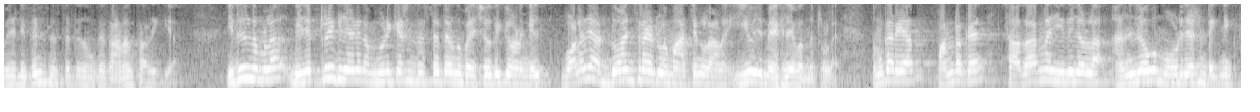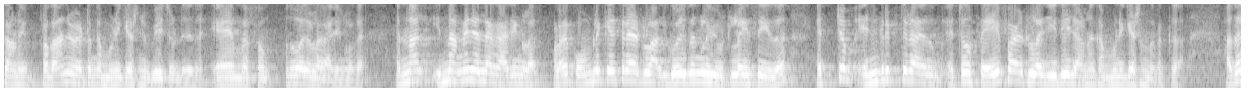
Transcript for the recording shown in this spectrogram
ഒരു ഡിഫൻസ് സിസ്റ്റത്തിൽ നമുക്ക് കാണാൻ സാധിക്കുക. ഇതിൽ നമ്മൾ മിലിറ്ററി ഗ്രേഡ് കമ്മ്യൂണിക്കേഷൻ സിസ്റ്റത്തെ ഒന്ന് പരിശോധിക്കുകയാണെങ്കിൽ വളരെ അഡ്വാൻസ്ഡ് ആയിട്ടുള്ള മാറ്റങ്ങളാണ് ഈ ഒരു മേഖലയിൽ വന്നിട്ടുള്ളത്. നമുക്കറിയാം പണ്ടൊക്കെ സാധാരണ രീതിയിലുള്ള അനലോഗ് മോഡുലേഷൻ ടെക്നിക്സ് ആണ് പ്രധാനമായിട്ടും കമ്മ്യൂണിക്കേഷൻ ഉപയോഗിച്ചുകൊണ്ടിരുന്നത്. എ എം എഫ് എം അതുപോലെയുള്ള കാര്യങ്ങളൊക്കെ. എന്നാൽ ഇന്ന് അങ്ങനെയല്ല. കാര്യങ്ങൾ വളരെ കോംപ്ലിക്കേറ്റഡ് ആയിട്ടുള്ള അൽഗോരിതങ്ങൾ യൂട്ടിലൈസ് ചെയ്ത് ഏറ്റവും എൻക്രിപ്റ്റഡ് ആയതും ഏറ്റവും സേഫ് ആയിട്ടുള്ള രീതിയിലാണ് കമ്മ്യൂണിക്കേഷൻ നടക്കുക. അത്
